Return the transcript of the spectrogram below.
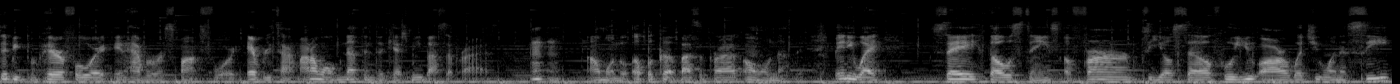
to be prepared for it and have a response for it every time. I don't want nothing to catch me by surprise. Mm-mm. I don't want no uppercut by surprise. I don't want nothing. But anyway, say those things. Affirm to yourself who you are, what you want to see.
